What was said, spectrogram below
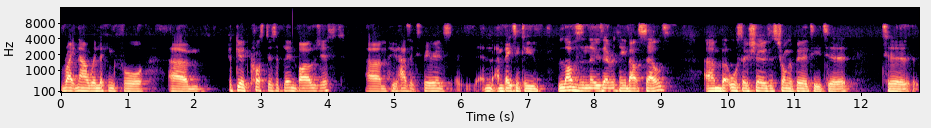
right now, we're looking for um, a good cross discipline biologist um, who has experience and, and, basically loves and knows everything about cells, um, but also shows a strong ability to to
